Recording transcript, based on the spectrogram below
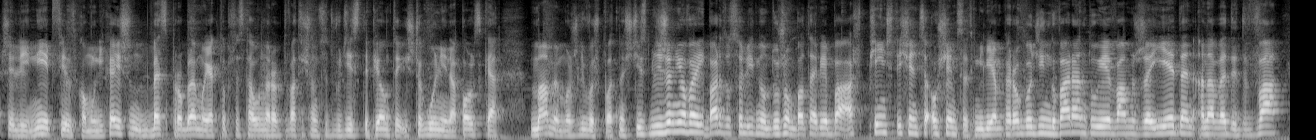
czyli Near Field Communication, bez problemu jak to przystało na rok 2025 i szczególnie na Polskę. Mamy możliwość płatności zbliżeniowej, bardzo solidną, dużą baterię, bo aż 5800 mAh gwarantuje Wam, że jeden, a nawet dwa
